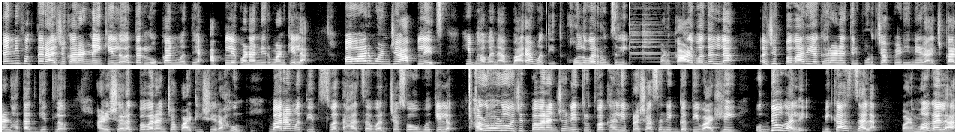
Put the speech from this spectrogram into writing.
त्यांनी फक्त राजकारण नाही केलं तर लोकांमध्ये आपलेपणा निर्माण केला. पवार म्हणजे आपलेच ही भावना बारामतीत खोलवर रुजली. पण काळ बदलला अजित पवार या घराण्यातील पुढच्या पिढीने राजकारण हातात घेतलं आणि शरद पवारांच्या पाठीशी राहून बारामतीत स्वतःचं वर्चस्व उभं केलं. हळूहळू अजित पवारांच्या नेतृत्वाखाली प्रशासनिक गती वाढली उद्योग आले विकास झाला पण मग आला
